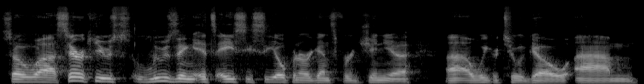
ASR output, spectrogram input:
So uh, Syracuse losing its ACC opener against Virginia uh, a week or two ago. Um,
